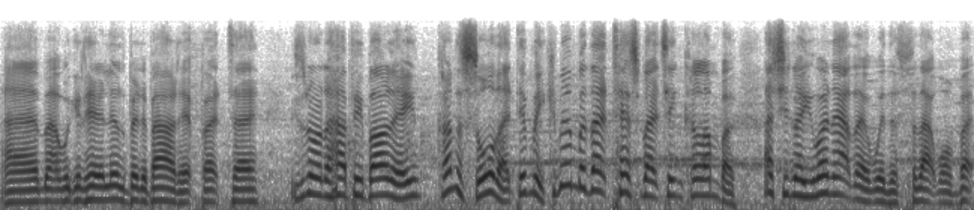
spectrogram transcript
Um, and we can hear a little bit about it, but uh, he's not a happy bunny. Kind of saw that, didn't we? Can you remember that Test match in Colombo? Actually, no, you weren't out there with us for that one, but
